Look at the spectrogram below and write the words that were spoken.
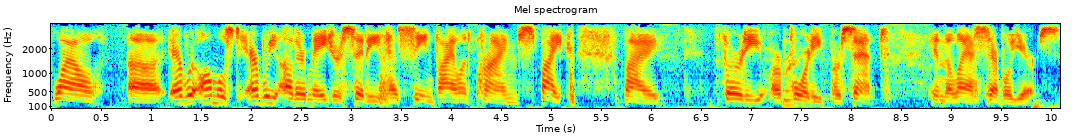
while uh, every almost every other major city has seen violent crime spike by 30 or 40 percent in the last several years.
